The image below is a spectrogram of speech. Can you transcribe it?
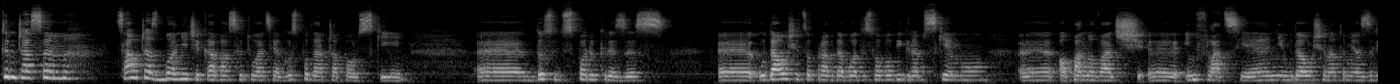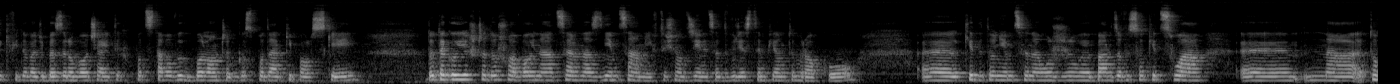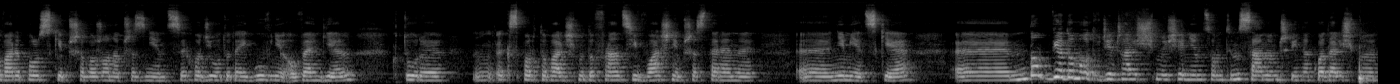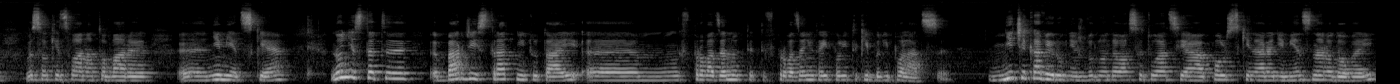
Tymczasem cały czas była nieciekawa sytuacja gospodarcza Polski, e, dosyć spory kryzys. E, Udało się co prawda Władysławowi Grabskiemu e, opanować inflację, nie udało się natomiast zlikwidować bezrobocia i tych podstawowych bolączek gospodarki polskiej. Do tego jeszcze doszła wojna celna z Niemcami w 1925 roku, kiedy to Niemcy nałożyły bardzo wysokie cła na towary polskie przewożone przez Niemcy. Chodziło tutaj głównie o węgiel, który mm, eksportowaliśmy do Francji właśnie przez tereny e, niemieckie. No, wiadomo, odwdzięczaliśmy się Niemcom tym samym, czyli nakładaliśmy wysokie cła na towary e, niemieckie. No niestety bardziej stratni tutaj w wprowadzeniu, te- w wprowadzeniu tej polityki byli Polacy. Nieciekawie również wyglądała sytuacja Polski na arenie międzynarodowej.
